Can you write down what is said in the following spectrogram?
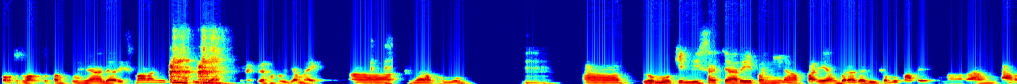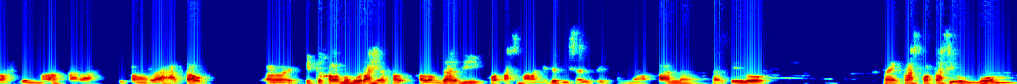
waktu waktu tempuhnya dari Semarang itu satu jam, kira-kira satu jam naik uh, kendaraan umum. Hmm. Uh, lo mungkin bisa cari penginapan yang berada di Kabupaten Semarang, arah Demak, arah Jepara, atau uh, itu kalau mau murah ya. Kalau kalau enggak di kota Semarang aja bisa di penginapan. Nanti lo naik transportasi umum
